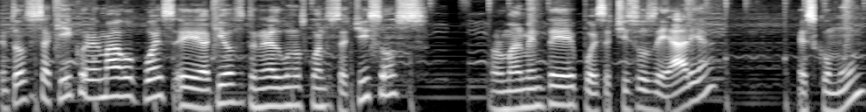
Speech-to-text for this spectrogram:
Entonces aquí con el mago, pues eh, aquí vas a tener algunos cuantos hechizos. Normalmente, pues hechizos de área. Es común.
